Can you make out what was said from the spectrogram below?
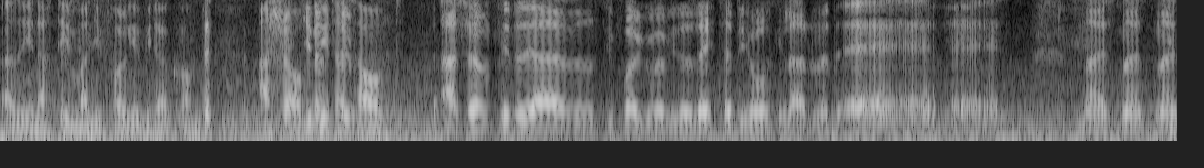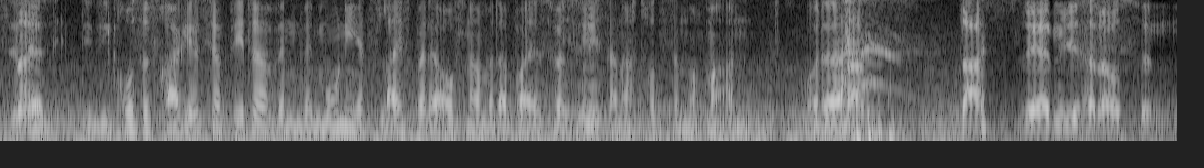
Also je nachdem, wann die Folge wiederkommt. Asche auf Je nachdem. Peters Haupt. Asche und Peter, ja, dass die Folge mal wieder rechtzeitig hochgeladen wird. Äh, äh, äh. Nice, nice, nice, nice. ja, die, die große Frage ist ja, Peter, wenn, wenn Moni jetzt live bei der Aufnahme dabei ist, hört sie Mhm. sich danach trotzdem nochmal an? Oder Das, das werden wir herausfinden.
